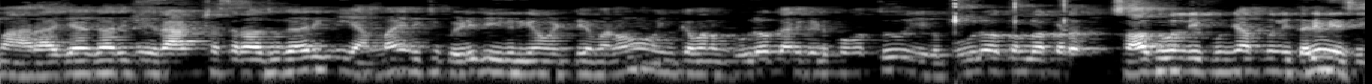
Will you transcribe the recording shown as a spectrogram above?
మహారాజా గారికి రాక్షసరాజు గారికి ఈ అమ్మాయినిచ్చి పెళ్ళి చేయగలిగామంటే మనం ఇంకా మనం భూలోకానికి వెళ్ళిపోవచ్చు. ఇక భూలోకంలో అక్కడ సాధువుల్ని పుణ్యాత్ముల్ని తరిమేసి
